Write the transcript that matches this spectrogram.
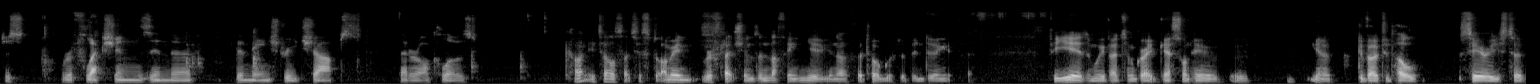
just reflections in the the main street shops that are all closed. Can't you tell such a story? I mean, reflections are nothing new. You know, photographers have been doing it for, for years, and we've had some great guests on here who, you know, devoted whole series to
